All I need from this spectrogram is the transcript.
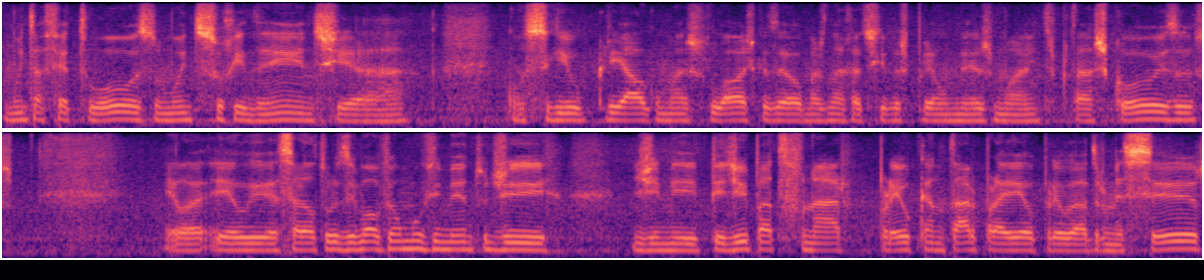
muito afetuoso, muito sorridente, conseguiu criar algumas lógicas, algumas narrativas para ele mesmo a interpretar as coisas. Ele, ele a certa altura desenvolveu um movimento de, de me pedir para telefonar, para eu cantar para ele, para ele adormecer.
